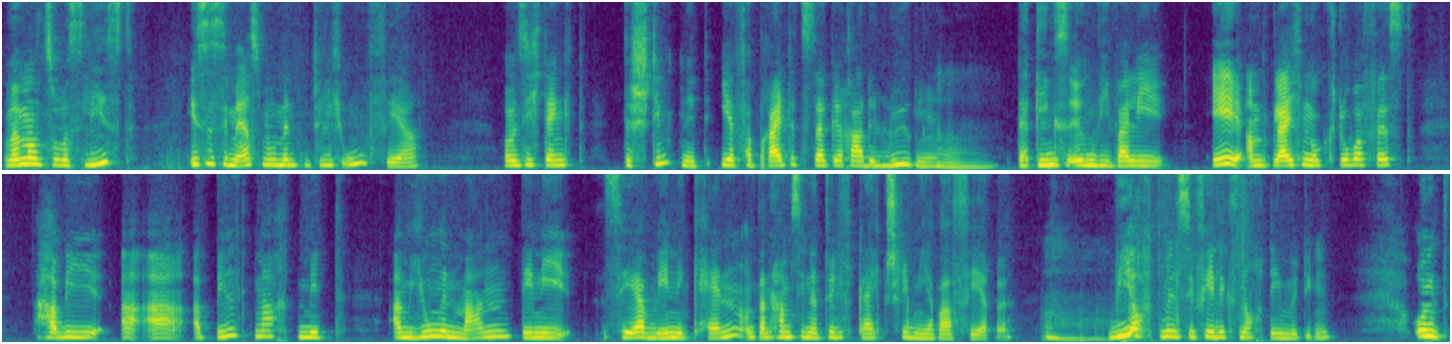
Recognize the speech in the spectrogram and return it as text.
Und wenn man sowas liest, ist es im ersten Moment natürlich unfair, weil man sich denkt, das stimmt nicht, ihr verbreitet da gerade Lügen. Da ging es irgendwie, weil ich eh am gleichen Oktoberfest habe ich ein Bild gemacht mit einem jungen Mann, den ich sehr wenig kenne. Und dann haben sie natürlich gleich geschrieben, ich habe eine Affäre. Wie oft will sie Felix noch demütigen? Und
